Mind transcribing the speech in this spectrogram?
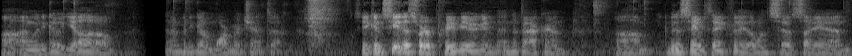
Uh, I'm going to go yellow, and I'm going to go more magenta. So you can see this sort of previewing in, in the background. Um, you can do the same thing for the other one. So cyan,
